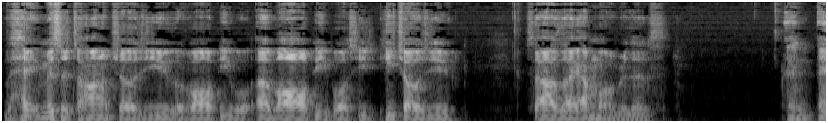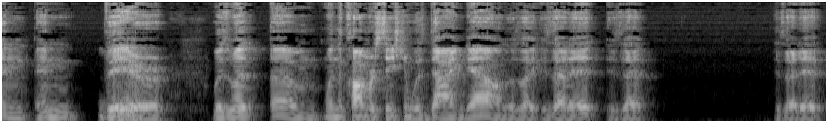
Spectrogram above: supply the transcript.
Like Mr. Tejano chose you of all people, of all people, she he chose you. So I was like, I'm over this. And and and there was what um when the conversation was dying down, I was like, Is that it? Is that is that it?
